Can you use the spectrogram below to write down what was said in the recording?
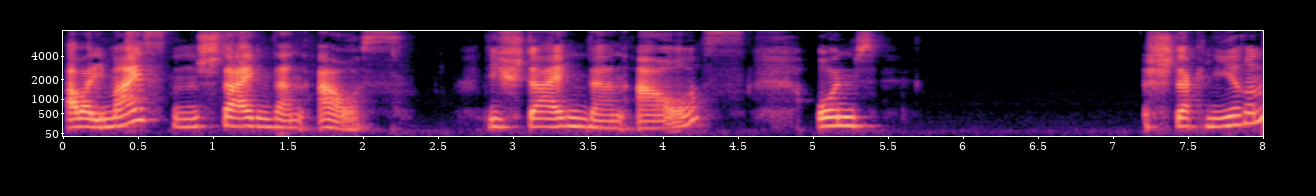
Aber die meisten steigen dann aus. Die steigen dann aus und stagnieren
